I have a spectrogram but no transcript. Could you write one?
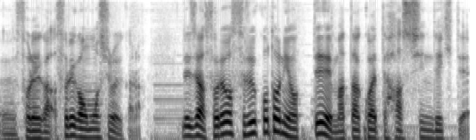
うん、それがそれが面白いから。でじゃあそれをすることによってまたこうやって発信できて、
